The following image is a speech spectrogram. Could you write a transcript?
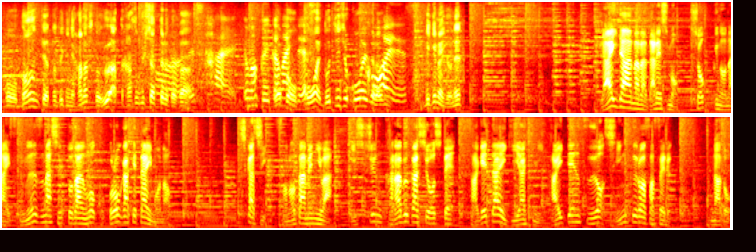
こうボンってやった時に離すとうわって加速しちゃったりとか。そうなんです。はい。うまくいかないんです。怖い。どっちにしろ怖いか怖らいです。できないよね。ライダーなら誰しもショックのないスムーズなシフトダウンを心がけたいもの。しかしそのためには一瞬空ぶかしをして下げたいギア比に回転数をシンクロさせる。など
